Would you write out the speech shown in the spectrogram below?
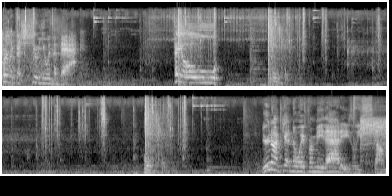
Perfect to shoot you in the back. Heyo! Boom. Boom. You're not getting away from me that easily, scum.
